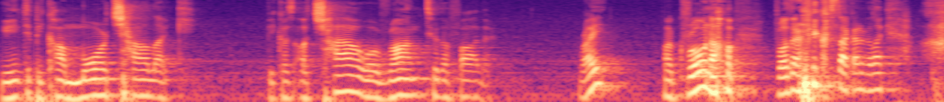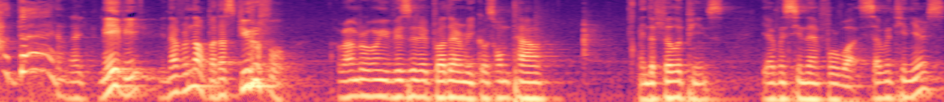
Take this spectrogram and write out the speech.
you need to become more childlike. Because a child will run to the Father. Right? A grown up brother Enrico's not gonna be like, ah, damn. Like, maybe. You never know, but that's beautiful. Remember when we visited Brother Enrico's hometown in the Philippines. You haven't seen them for what, 17 years?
